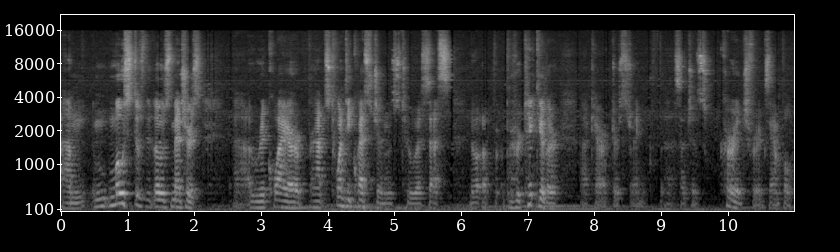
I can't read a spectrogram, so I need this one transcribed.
um, most of those measures uh, require perhaps 20 questions to assess a, particular uh, character strength, uh, such as courage, for example.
